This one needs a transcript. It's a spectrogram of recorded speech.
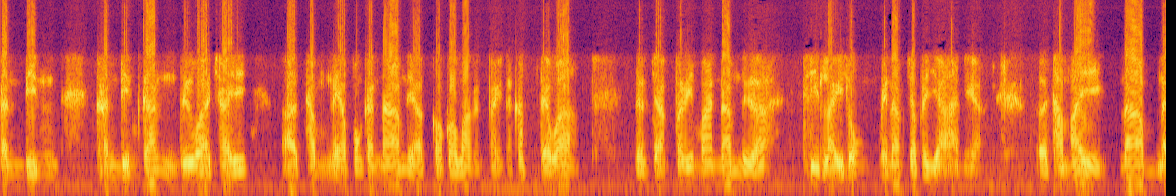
กันดิน คันดินกั้น หรือว่าใช้ทำาแนวป้องกันน้ำเนี่ยก็ก็ว่ากันไปนะครับ แต่ว่าเนื่องจากปริมาณน้ำเหนือ ที่ไหลลงแม่น้ำเจ้าพระยาเนี่ยเอ่อทำให้น้ำไหล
